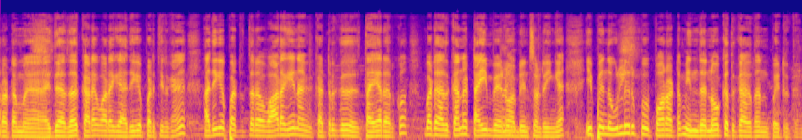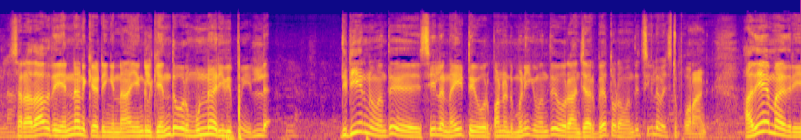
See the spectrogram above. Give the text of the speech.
போராட்டம் இது அதாவது கடை வாடகை அதிகப்படுத்தியிருக்காங்க. அதிகப்படுத்துகிற வாடகையும் நாங்கள் கட்டுறதுக்கு தயாராக இருக்கோம். பட் அதுக்கான டைம் வேணும் அப்படின்னு சொல்கிறீங்க இப்போ இந்த உள்ளிருப்பு போராட்டம் இந்த நோக்கத்துக்காக தான் போயிட்டு இருக்குங்களா? சார் அதாவது என்னன்னு கேட்டிங்கன்னா எங்களுக்கு எந்த ஒரு முன்னறிவிப்பும் இல்லை. திடீர்னு வந்து சீலை நைட்டு ஒரு பன்னெண்டு மணிக்கு வந்து ஒரு அஞ்சாறு பேர்த்தோட வந்து சீலை வச்சுட்டு போகிறாங்க அதே மாதிரி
